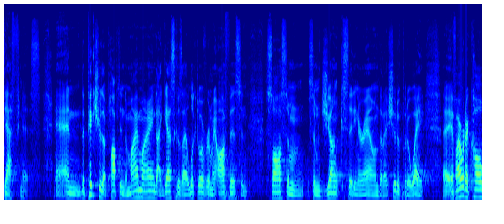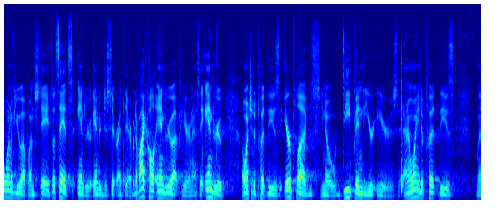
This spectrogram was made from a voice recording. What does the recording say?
deafness. And the picture that popped into my mind, I guess because I looked over in my office and saw some, some junk sitting around that I should have put away. Uh, if I were to call one of you up on stage, let's say it's Andrew. Andrew, just sit right there. But if I call Andrew up here and I say, Andrew, I want you to put these earplugs, you know, deep into your ears, and I want you to put these. Uh,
